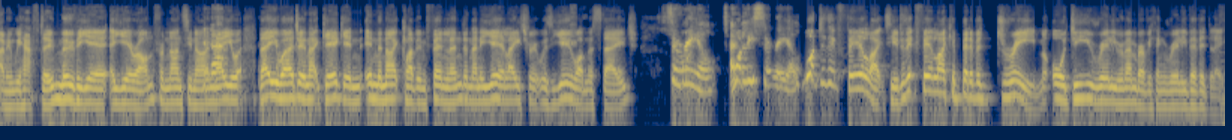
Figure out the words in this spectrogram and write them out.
I mean, we have to move a year a year on from '99. There you were, there you were doing that gig in in the nightclub in Finland, and then a year later, it was you on the stage. Surreal, totally what, surreal. What does it feel like to you? Does it feel like a bit of a dream, or do you really remember everything really vividly?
